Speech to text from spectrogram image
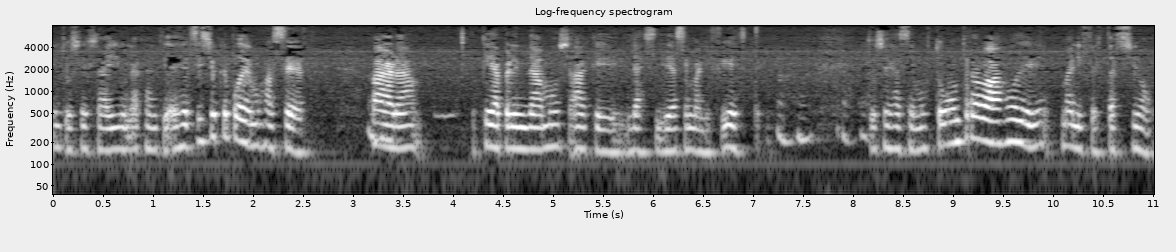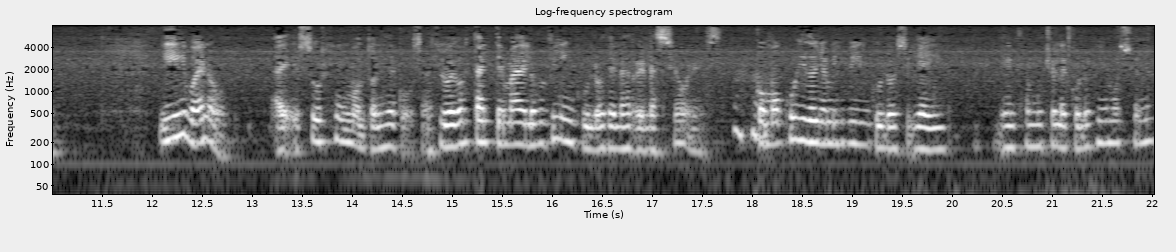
Entonces hay una cantidad de ejercicios que podemos hacer para que aprendamos a que las ideas se manifiesten. Entonces hacemos todo un trabajo de manifestación. Y bueno, eh, surgen montones de cosas. Luego está el tema de los vínculos, de las relaciones. ¿Cómo cuido yo mis vínculos? Y ahí entra mucho la ecología emocional.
